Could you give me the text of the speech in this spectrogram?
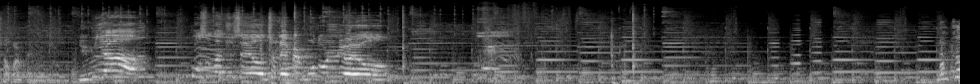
저걸 뺐네 유미야 벗어나 주세요 저 레벨 못 올려요 멈춰!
